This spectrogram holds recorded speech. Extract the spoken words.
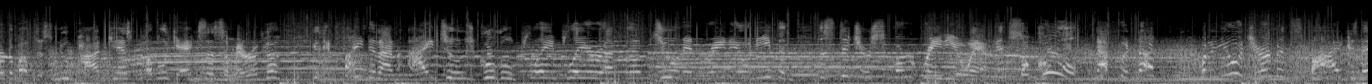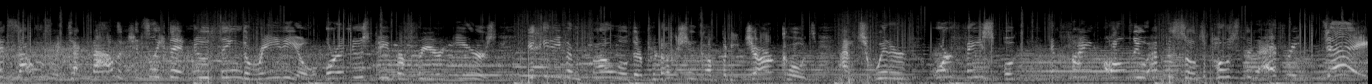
Heard about this new podcast, Public Access America? You can find it on iTunes, Google Play, Player FM, TuneIn Radio, and even the Stitcher Smart Radio app. It's so cool! Not for nothing. But are you a German spy? Because that sounds like technology. It's like that new thing, the radio, or a newspaper for your ears. You can even follow their production company, Jar Codes, on Twitter or Facebook and find all new episodes posted every day.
